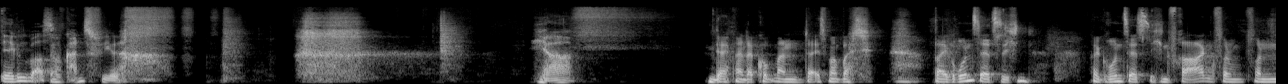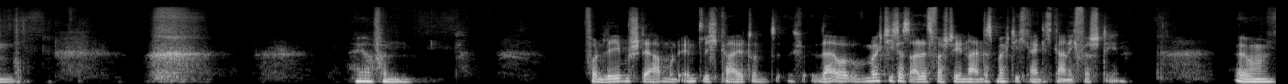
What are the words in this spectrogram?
Irgendwas? Ja, ganz viel. ja. Ja, ich meine, da kommt man, da ist man bei, bei grundsätzlichen, bei grundsätzlichen Fragen von, von, ja, von, von Leben, Sterben und Endlichkeit und da möchte ich das alles verstehen. Nein, das möchte ich eigentlich gar nicht verstehen. Ähm,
